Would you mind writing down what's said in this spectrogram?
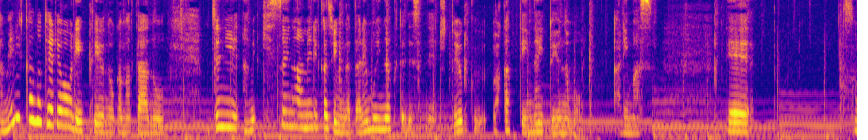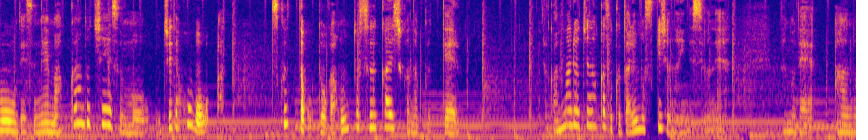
アメリカの手料理っていうのがまたあの別に生粋のアメリカ人が誰もいなくてですねちょっとよく分かっていないというのもあります。でそうですねマックチーズもうちでほぼ作ったことがほんと数回しかなくってなんかあんまりうちの家族誰も好きじゃないんですよね。なのであの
